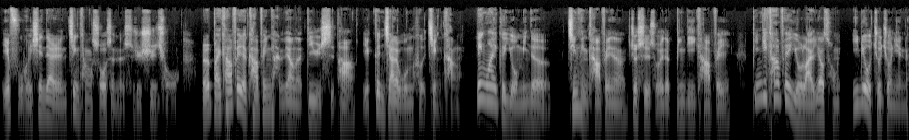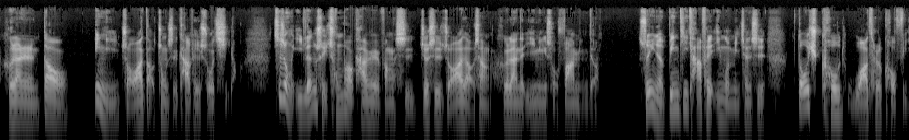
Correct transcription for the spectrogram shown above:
也符合现代人健康收神的需需求。而白咖啡的咖啡因含量呢低于十帕，也更加的温和健康。另外一个有名的精品咖啡呢，就是所谓的冰滴咖啡。冰滴咖啡由来要从一六九九年荷兰人到印尼爪哇岛种植咖啡说起哦。这种以冷水冲泡咖啡的方式，就是爪哇岛上荷兰的移民所发明的。所以呢，冰滴咖啡的英文名称是 Dutch Cold Water Coffee。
